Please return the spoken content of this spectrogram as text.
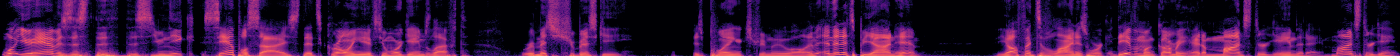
what you have is this, this this unique sample size that's growing. You have two more games left where Mitch Trubisky is playing extremely well. And, and then it's beyond him. The offensive line is working. David Montgomery had a monster game today. Monster game.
